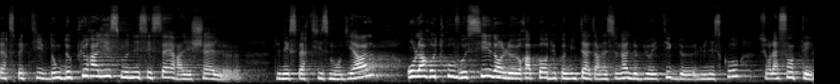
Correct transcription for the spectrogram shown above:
perspectives, donc de pluralisme nécessaire à l'échelle d'une expertise mondiale, on la retrouve aussi dans le rapport du Comité international de bioéthique de l'UNESCO sur la santé,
